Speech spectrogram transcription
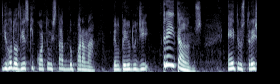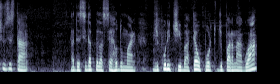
de rodovias que cortam o estado do Paraná, pelo período de 30 anos. Entre os trechos está a descida pela Serra do Mar de Curitiba até o porto de Paranaguá,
